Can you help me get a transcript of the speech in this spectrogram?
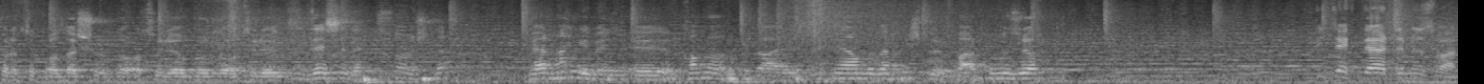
protokolda şurada oturuyor, burada oturuyor dese de sonuçta herhangi bir e, kamu dairesinde memurdan hiçbir farkımız yok. Bir tek derdimiz var.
